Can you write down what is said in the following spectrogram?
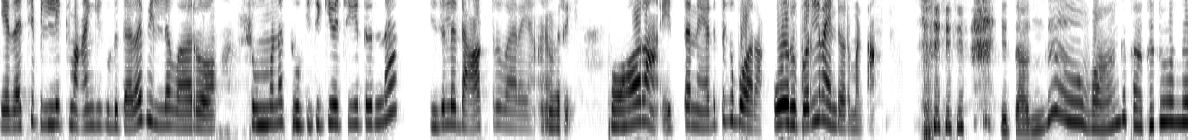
ஏதாச்சும் பிள்ளைக்கு வாங்கி கொடுத்தாதான் பிள்ளை வரும். சும்மனை தூக்கி தூக்கி வச்சுக்கிட்டு இருந்தா இதுல டாக்டர் வரையான் இவரு போறான். இத்தனை இடத்துக்கு போறான். ஒரு பொருள் வாங்கிட்டு வர மாட்டான். தங்க வாங்க தாத்துட்டு வாங்க.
